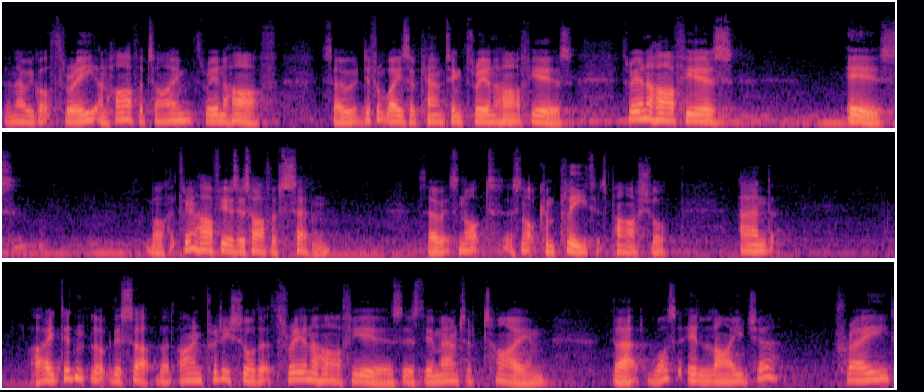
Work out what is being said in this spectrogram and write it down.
So now we've got three, and half a time, three and a half. So different ways of counting three and a half years. Three and a half years is well, three and a half years is half of seven, so it's not, it's not complete, it's partial. And I didn't look this up, but I'm pretty sure that three and a half years is the amount of time that, was it Elijah prayed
